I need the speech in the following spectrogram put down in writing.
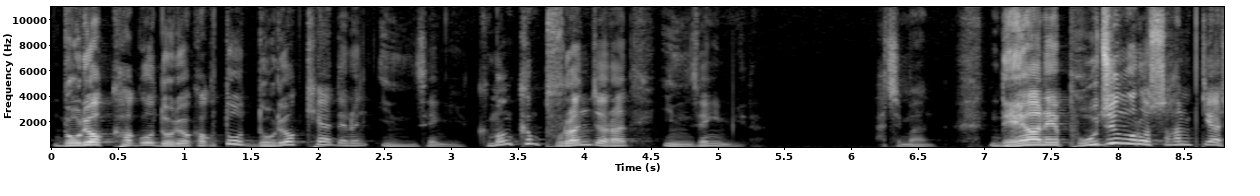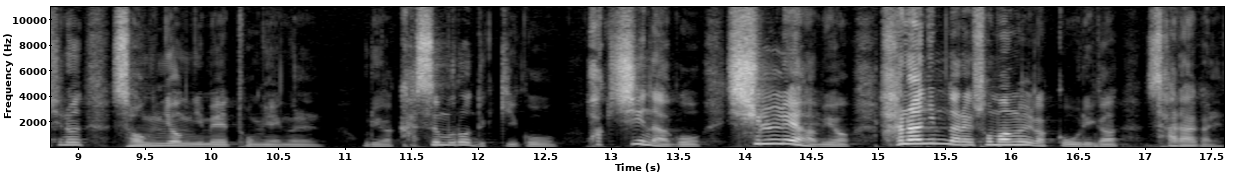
노력하고 노력하고 또 노력해야 되는 인생이 그만큼 불완전한 인생입니다. 하지만 내 안에 보증으로서 함께 하시는 성령님의 동행을 우리가 가슴으로 느끼고 확신하고 신뢰하며 하나님 나라의 소망을 갖고 우리가 살아갈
